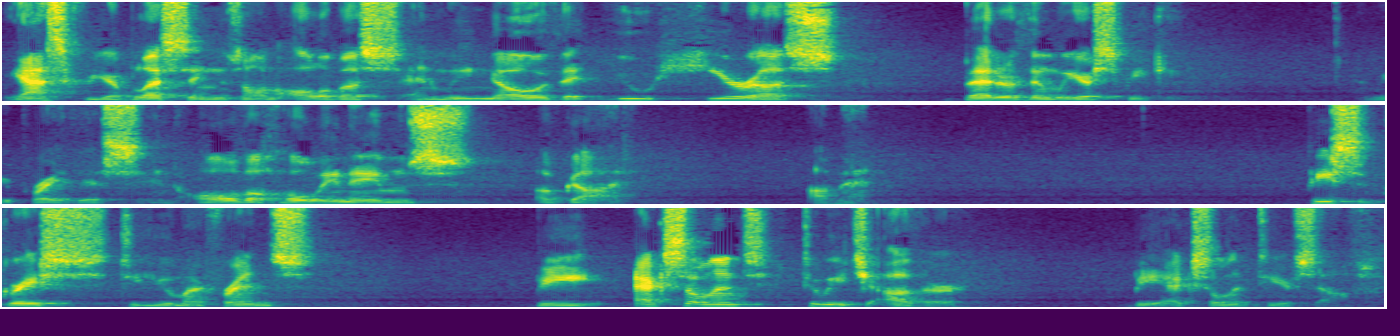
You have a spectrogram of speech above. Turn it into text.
We ask for your blessings on all of us, and we know that you hear us better than we are speaking. And we pray this in all the holy names of God. Amen. Peace and grace to you, my friends. Be excellent to each other. Be excellent to yourself.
